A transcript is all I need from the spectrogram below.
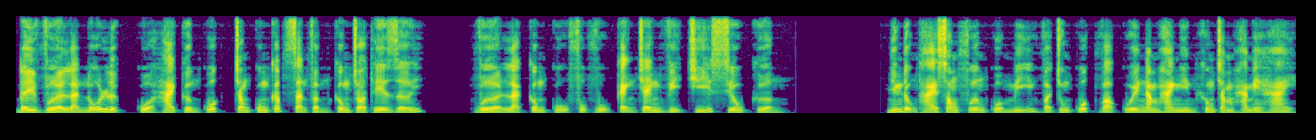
Đây vừa là nỗ lực của hai cường quốc trong cung cấp sản phẩm công cho thế giới, vừa là công cụ phục vụ cạnh tranh vị trí siêu cường. Những động thái song phương của Mỹ và Trung Quốc vào cuối năm 2022,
